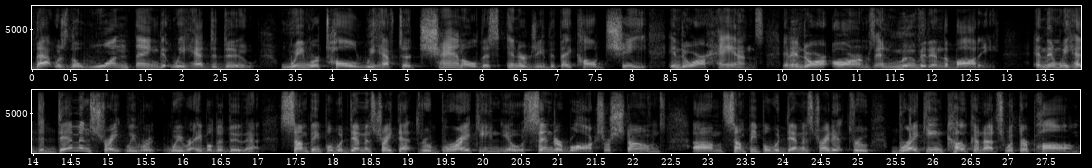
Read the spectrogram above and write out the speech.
that was the one thing that we had to do we were told we have to channel this energy that they called chi into our hands and into our arms and move it in the body. And then we had to demonstrate we were, we were able to do that. Some people would demonstrate that through breaking, you know, cinder blocks or stones. Um, some people would demonstrate it through breaking coconuts with their palm.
